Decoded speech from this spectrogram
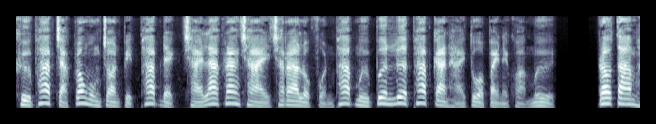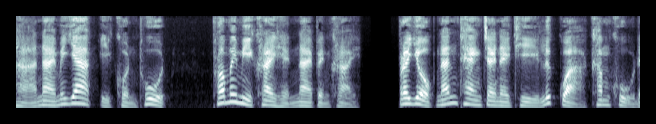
คือภาพจากกล้องวงจรปิดภาพเด็กชายลากร่างชายชราหลบฝนภาพมือเปื้อนเลือดภาพการหายตัวไปในความมืด เราตามหานายไม่ยากอีกคนพูด เพราะไม่มีใครเห็นนายเป็นใคร ประโยคนั้นแทงใจในทีลึกกว่าคำขู่ใ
